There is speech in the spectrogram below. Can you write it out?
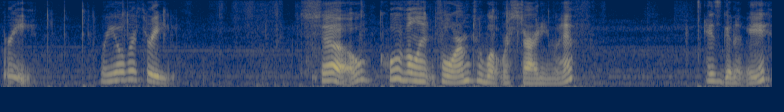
3. 3 over 3. So, equivalent form to what we're starting with is going to be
